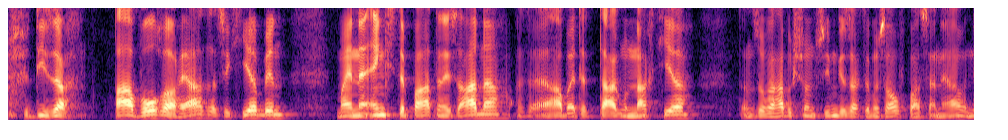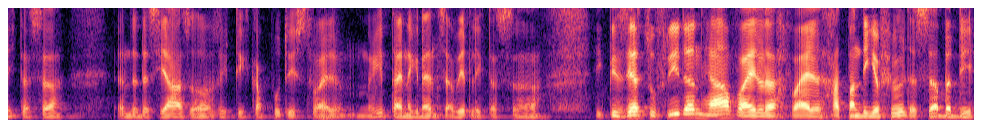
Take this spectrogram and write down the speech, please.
für diese paar Wochen, ja, dass ich hier bin. Meine engste Partner ist Arne. Er arbeitet Tag und Nacht hier. Dann sogar habe ich schon zu ihm gesagt, er muss aufpassen, ja, und nicht, dass er Ende des Jahres so richtig kaputt ist, weil es gibt eine Grenze wirklich. Das, äh, ich bin sehr zufrieden, ja, weil, weil hat man die Gefühl, dass aber die,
